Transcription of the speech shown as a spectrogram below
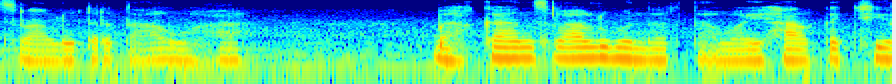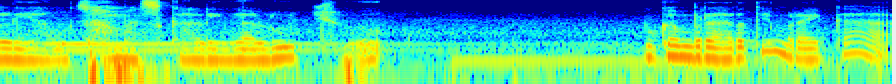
selalu tertawa bahkan selalu menertawai hal kecil yang sama sekali gak lucu, bukan berarti mereka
